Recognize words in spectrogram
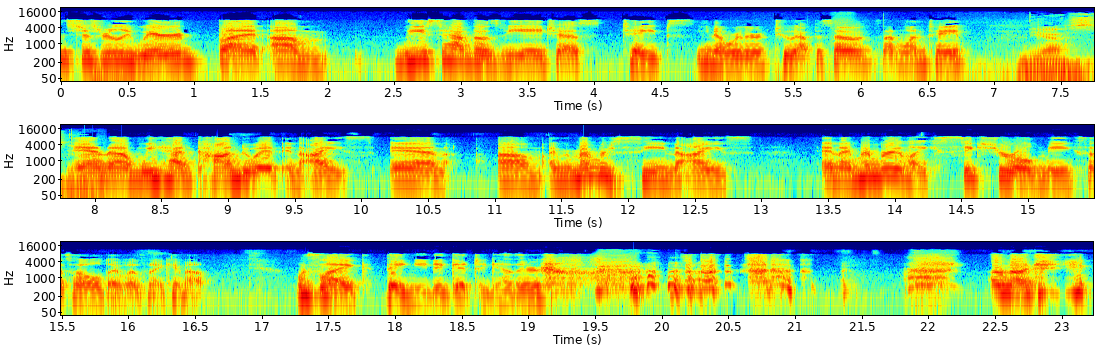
it's just really weird. But um, we used to have those VHS tapes, you know, where there were two episodes on one tape Yes. and um, we had conduit and ice and um, i remember seeing ice and i remember like six year old me because that's how old i was when i came out was like they need to get together i'm not kidding.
